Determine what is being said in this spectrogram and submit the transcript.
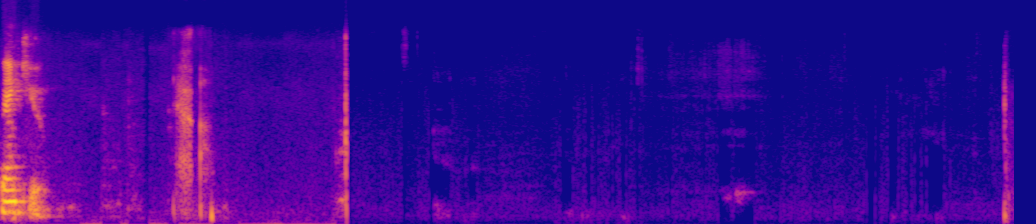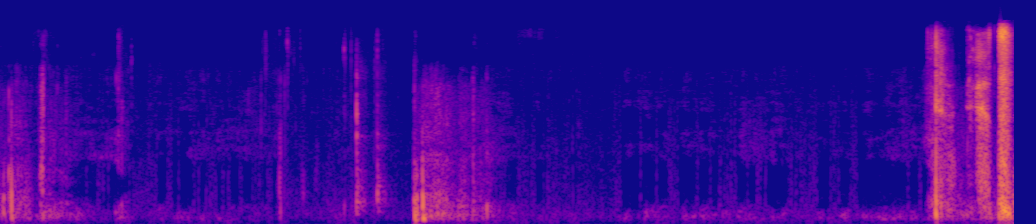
Thank you. Yeah. It's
